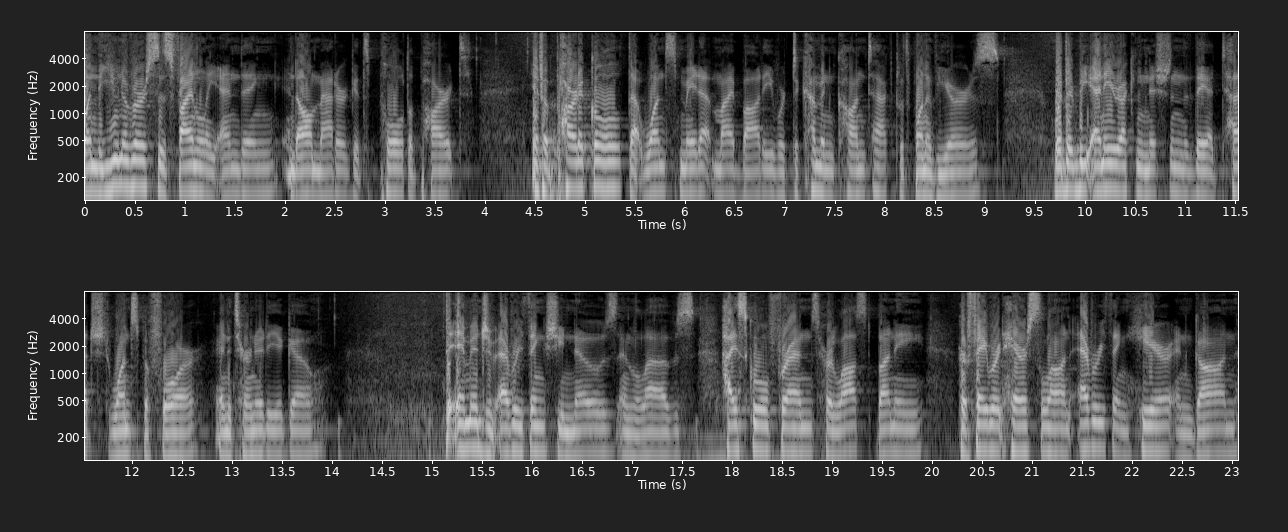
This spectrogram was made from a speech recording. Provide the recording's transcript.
when the universe is finally ending and all matter gets pulled apart, if a particle that once made up my body were to come in contact with one of yours, would there be any recognition that they had touched once before, an eternity ago? The image of everything she knows and loves high school friends, her lost bunny, her favorite hair salon, everything here and gone,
